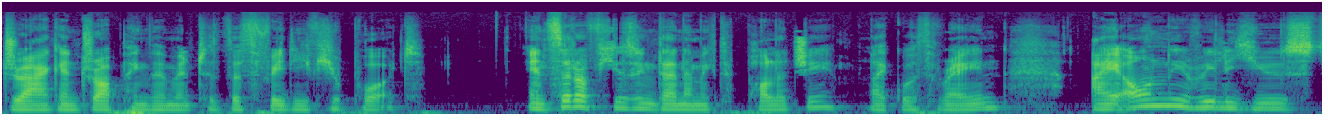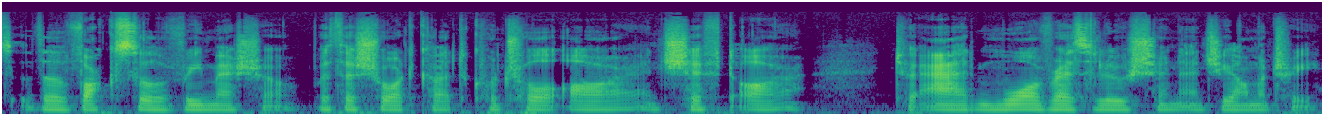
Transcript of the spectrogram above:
drag and dropping them into the 3D viewport. Instead of using dynamic topology, like with Rain, I only really used the voxel remesher with a shortcut Ctrl R and Shift R to add more resolution and geometry.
